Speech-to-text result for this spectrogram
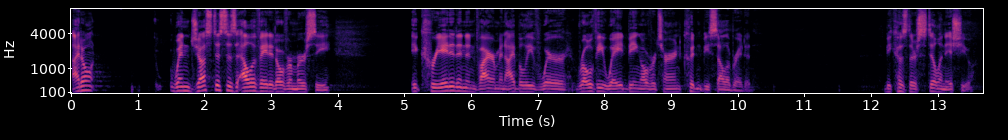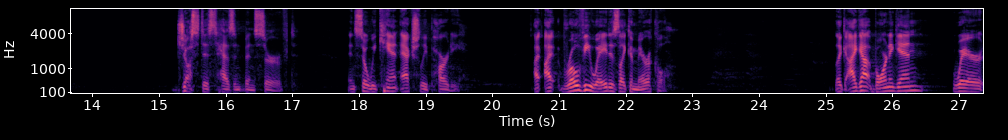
I don't, when justice is elevated over mercy, it created an environment, I believe, where Roe v. Wade being overturned couldn't be celebrated because there's still an issue justice hasn't been served. And so we can't actually party. I, I, Roe v. Wade is like a miracle. Like, I got born again where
